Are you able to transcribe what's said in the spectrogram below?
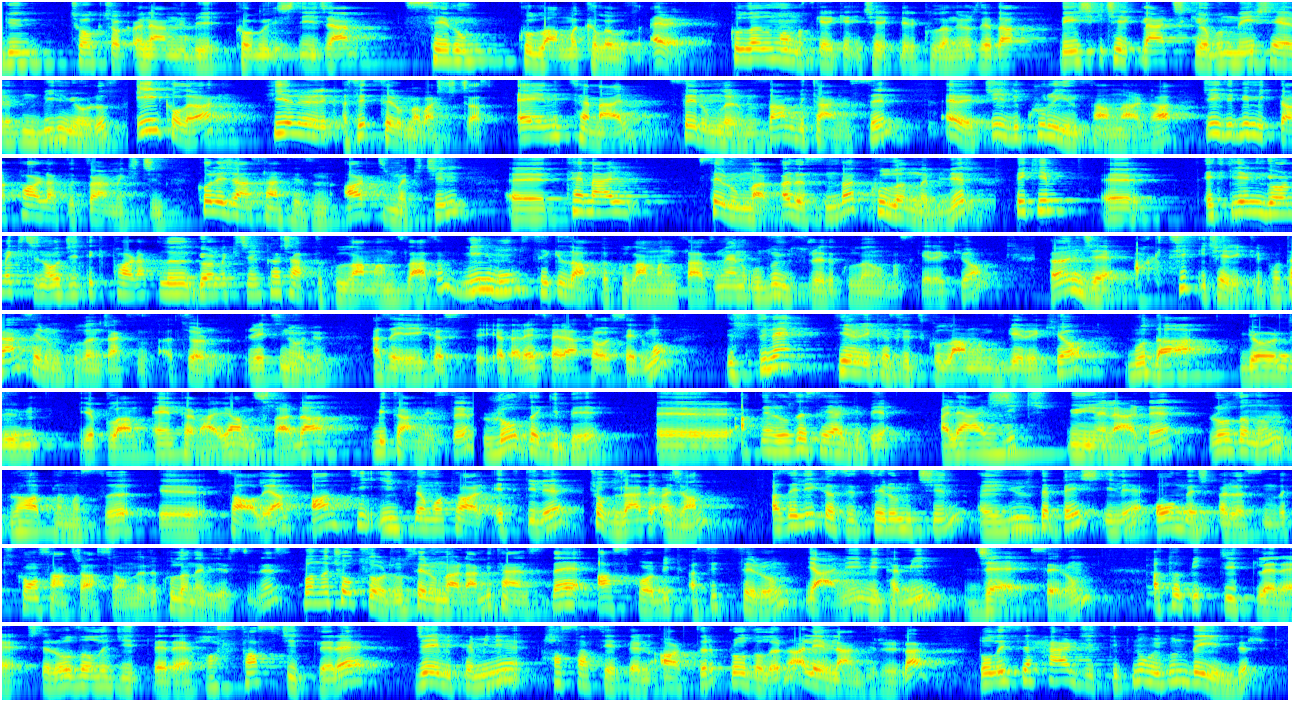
Bugün çok çok önemli bir konu işleyeceğim. Serum kullanma kılavuzu. Evet, kullanılmaması gereken içerikleri kullanıyoruz ya da değişik içerikler çıkıyor. Bunun ne işe yaradığını bilmiyoruz. İlk olarak hyaluronik asit serumla başlayacağız. En temel serumlarımızdan bir tanesi. Evet, cildi kuru insanlarda cildi bir miktar parlaklık vermek için, kolajen sentezini arttırmak için e, temel serumlar arasında kullanılabilir. Peki e, etkilerini görmek için, o ciltteki parlaklığı görmek için kaç hafta kullanmamız lazım? Minimum 8 hafta kullanmanız lazım. Yani uzun bir sürede kullanılması gerekiyor. Önce aktif içerikli potent serum kullanacaksınız. Atıyorum retinolü, azelaiik asiti ya da resveratrol serumu. Üstüne hyaluronik asit kullanmanız gerekiyor. Bu da gördüğüm yapılan en temel yanlışlardan bir tanesi. Roza gibi, e, akne rozesea gibi alerjik bünyelerde rozanın rahatlaması e, sağlayan anti-inflamatuar etkili çok güzel bir ajan. Azelik asit serum için e, %5 ile 15 arasındaki konsantrasyonları kullanabilirsiniz. Bana çok sorduğunuz serumlardan bir tanesi de ascorbik asit serum yani vitamin C serum. Atopik ciltlere, işte rozalı ciltlere, hassas ciltlere C vitamini hassasiyetlerini arttırıp rozalarını alevlendirirler. Dolayısıyla her cilt tipine uygun değildir.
